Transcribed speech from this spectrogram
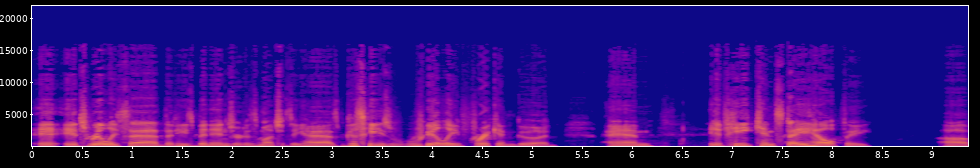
it, it's really sad that he's been injured as much as he has because he's really freaking good, and if he can stay healthy, uh,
